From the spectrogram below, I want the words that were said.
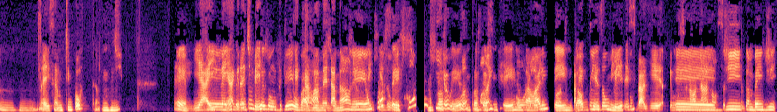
Uhum. É, isso é muito importante. Uhum. É, é, e aí vem a grande pergunta que o vazio né? né? É um processo. Como é um processo, eu, um processo interno, um trabalho interno de autoconhecimento. esse vazio emocional é, na nossa de também de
